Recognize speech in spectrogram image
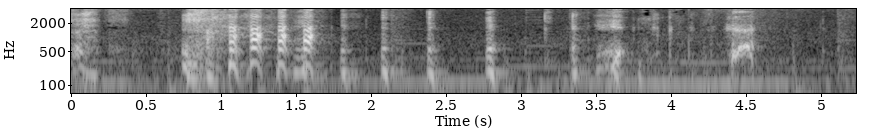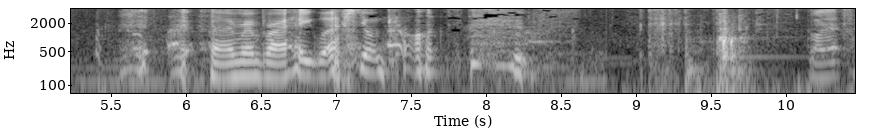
I remember I hate working on cars. Got it.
